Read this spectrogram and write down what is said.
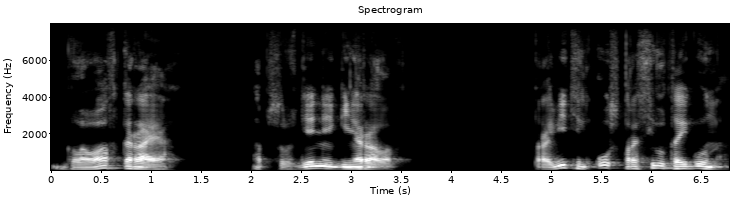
Глава вторая. Обсуждение генералов. Правитель У спросил Тайгуна,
